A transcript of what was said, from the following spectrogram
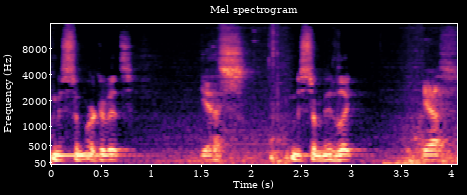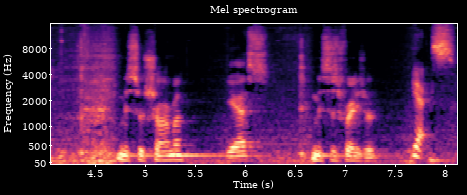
Mr. Markovitz, Yes? Mr. Midlick. Yes. Mr. Sharma, Yes? Mrs. Frazier. Yes.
